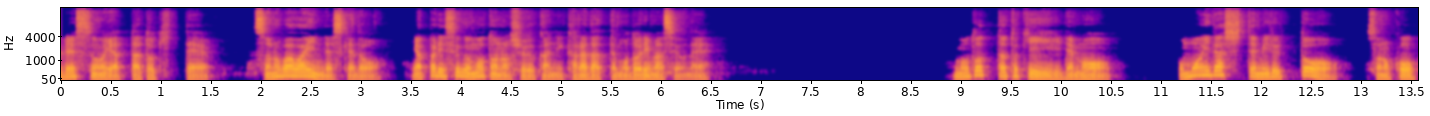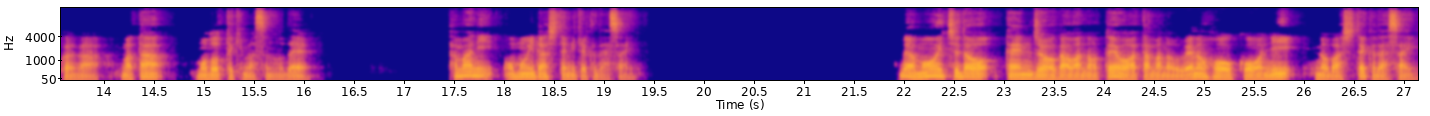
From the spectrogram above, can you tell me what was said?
レッスンをやった時って、その場はいいんですけど、やっぱりすぐ元の習慣に体って戻りますよね。戻った時でも思い出してみると、その効果がまた戻ってきますので、たまに思い出してみてください。ではもう一度天井側の手を頭の上の方向に伸ばしてください。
